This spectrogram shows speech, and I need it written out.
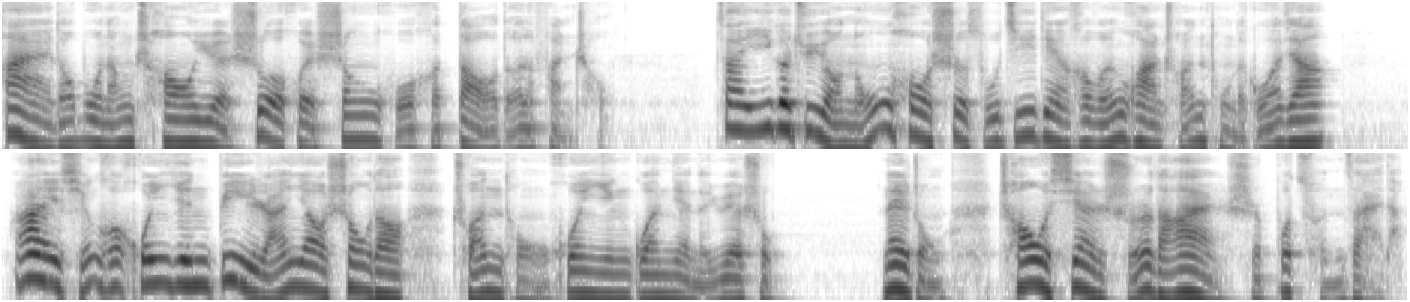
爱都不能超越社会生活和道德的范畴。在一个具有浓厚世俗积淀和文化传统的国家，爱情和婚姻必然要受到传统婚姻观念的约束。那种超现实的爱是不存在的。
